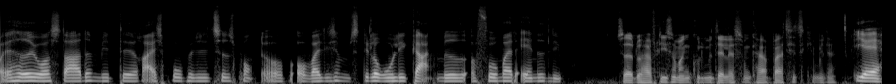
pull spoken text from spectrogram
og jeg havde jo også startet mit øh, rejsebrug på det tidspunkt, og, og var ligesom stille og roligt i gang med at få mig et andet liv. Så har du haft lige så mange guldmedaljer som Karabatic, Camilla? Ja,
